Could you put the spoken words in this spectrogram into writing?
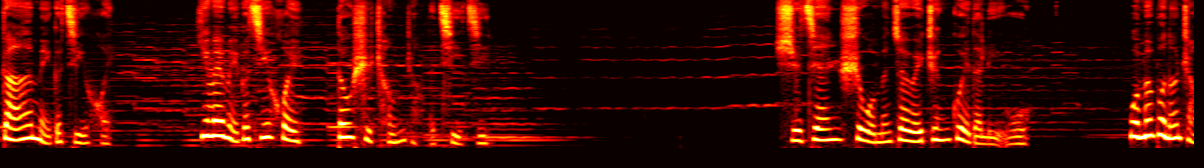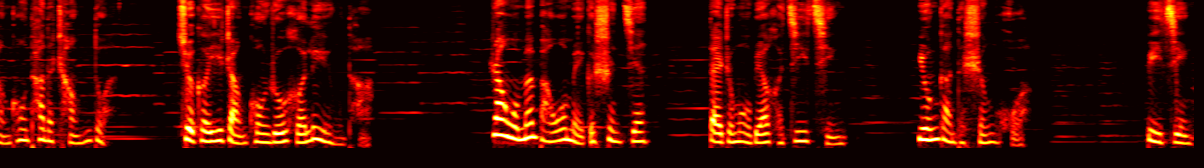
感恩每个机会，因为每个机会都是成长的契机。时间是我们最为珍贵的礼物，我们不能掌控它的长短，却可以掌控如何利用它。让我们把握每个瞬间。带着目标和激情，勇敢的生活。毕竟，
